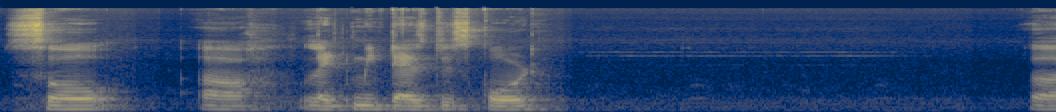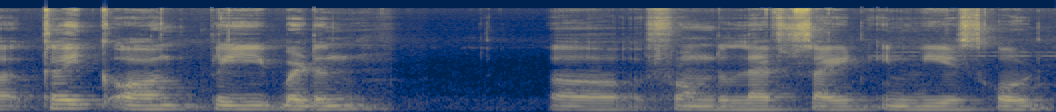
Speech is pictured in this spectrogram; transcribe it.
So uh, let me test this code. Uh, click on play button uh, from the left side in VS Code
